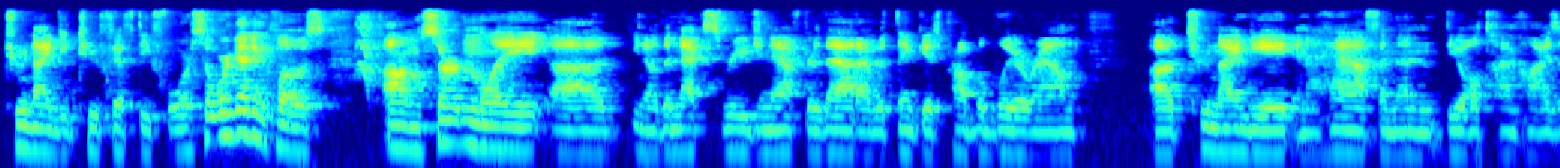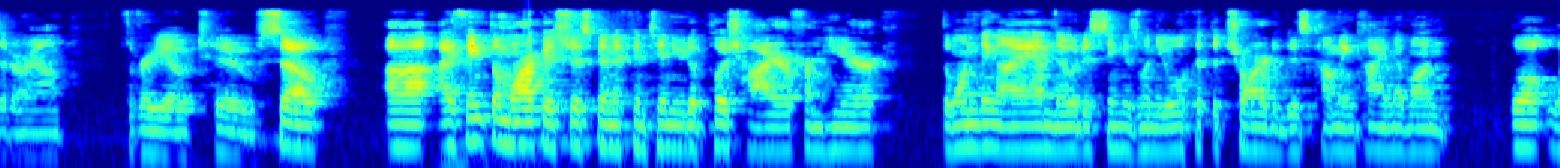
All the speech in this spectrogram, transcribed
uh, 292.54. So we're getting close. Um, certainly, uh, you know, the next region after that, I would think is probably around uh, 298 and a half, and then the all-time highs at around 302. So uh, I think the market's just going to continue to push higher from here. The one thing I am noticing is when you look at the chart, it is coming kind of on. Well,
